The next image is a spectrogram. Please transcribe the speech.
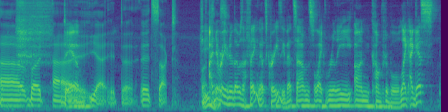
uh, but uh, Damn. yeah, it uh, it sucked. I never even knew that was a thing. That's crazy. That sounds like really uncomfortable. Like I guess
